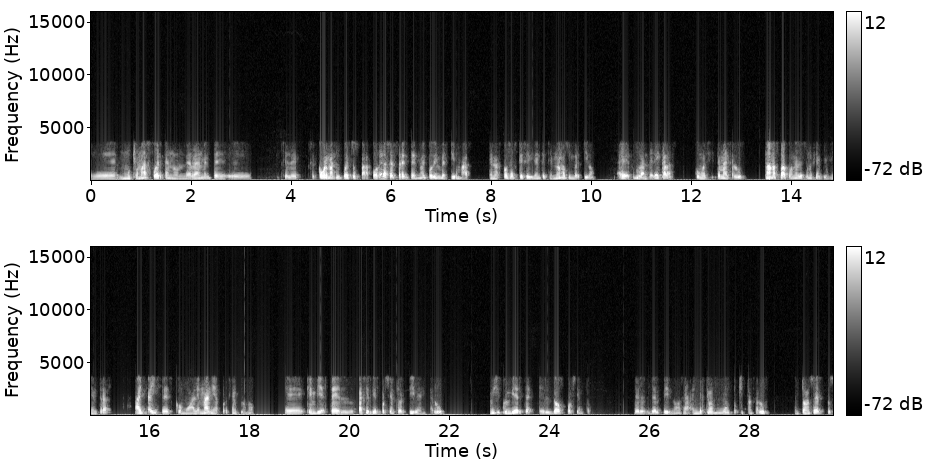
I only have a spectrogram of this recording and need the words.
Eh, mucho más fuerte en donde realmente eh, se le se cobre más impuestos para poder hacer frente, ¿no? Y poder invertir más en las cosas que es evidente que no hemos invertido eh, durante décadas, como el sistema de salud. Nada más para ponerles un ejemplo, mientras hay países como Alemania, por ejemplo, ¿no? que invierte el casi el 10% del PIB en salud, México invierte el 2% del, del PIB, ¿no? O sea, invertimos muy poquito en salud. Entonces, pues,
